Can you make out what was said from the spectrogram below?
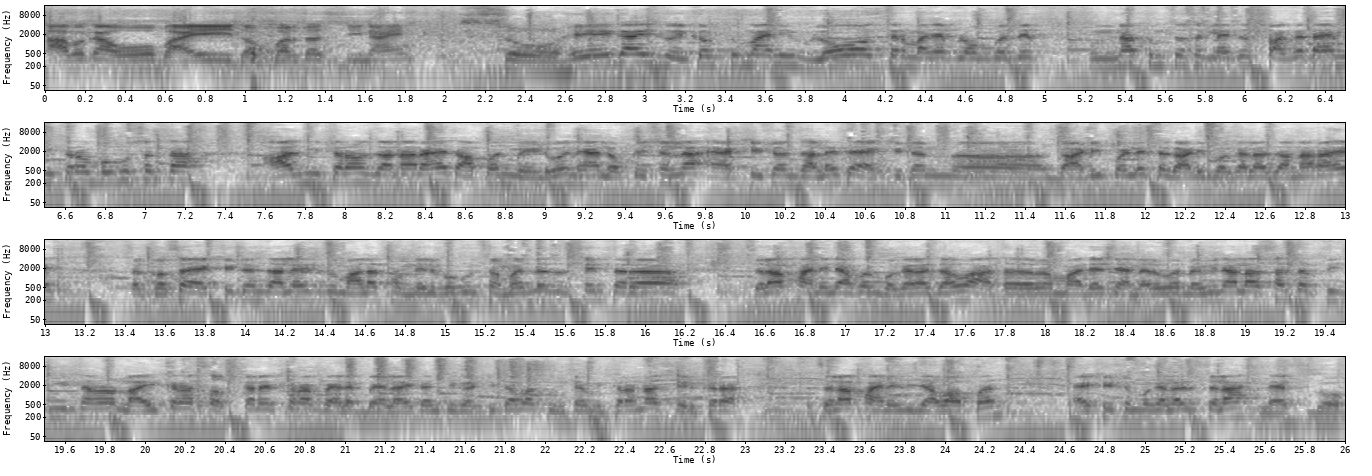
हा बघा ओ भाई जबरदस्त सीन आहे. So hey guys welcome to my new blog तर माझ्या ब्लॉगमध्ये पुन्हा तुमचं सगळ्यांचं स्वागत आहे. मित्रांनो बघू शकता आज मित्रांनो जाणार आहेत आपण मेढवन ह्या लोकेशनला ॲक्सिडंट झालं तर ॲक्सिडंट गाडी पडले तर गाडी बघायला जाणार आहेत. तर कसं ॲक्सिडंट झालं आहे तुम्हाला थंबनेल बघून समजलंच असेल. तर चला फायनली आपण बघायला जाऊ. आता जर माझ्या चॅनलवर नवीन आला असाल तर प्लीज मित्रांनो लाईक करा सबस्क्राईब करा बेल बेलायकनची घंटी दाबा तुमच्या मित्रांना शेअर करा. तर चला फायनली जाऊ आपण. ॲक्सिडेंट बघायला तर चला लेट्स गो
